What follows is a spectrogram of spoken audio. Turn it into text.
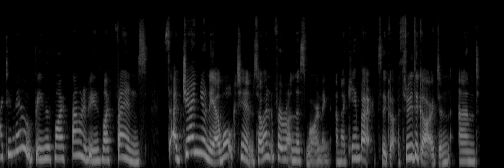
I don't know, being with my family, being with my friends. So I genuinely, I walked in, so I went for a run this morning, and I came back to the, through the garden, and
